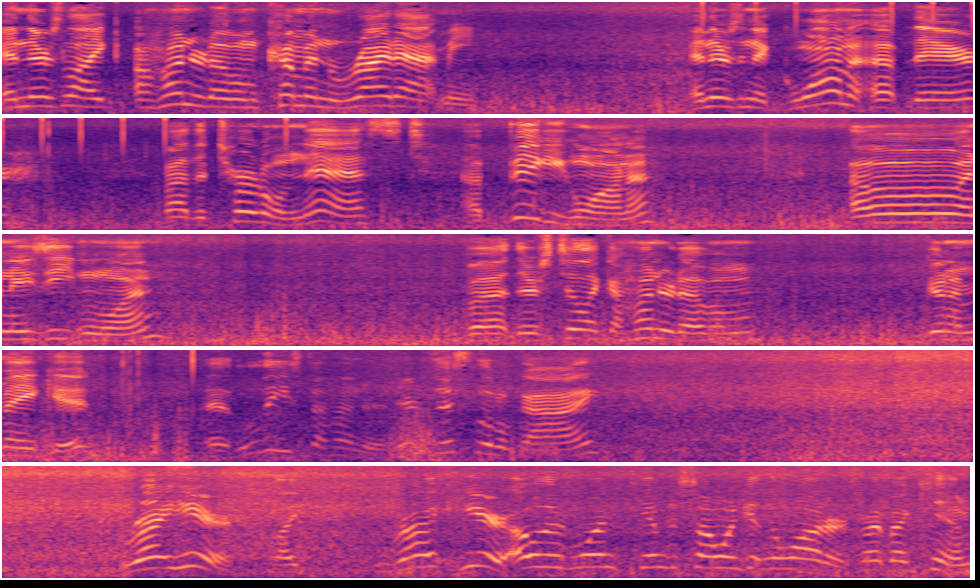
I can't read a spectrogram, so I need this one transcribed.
And there's like a hundred of them coming right at me. And there's an iguana up there by the turtle nest, a big iguana. Oh, and he's eating one. But there's still like a hundred of them gonna make it. At least a hundred. Here's this little guy right here, like right here. Oh, there's one. Kim just saw one get in the water. It's right by Kim.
